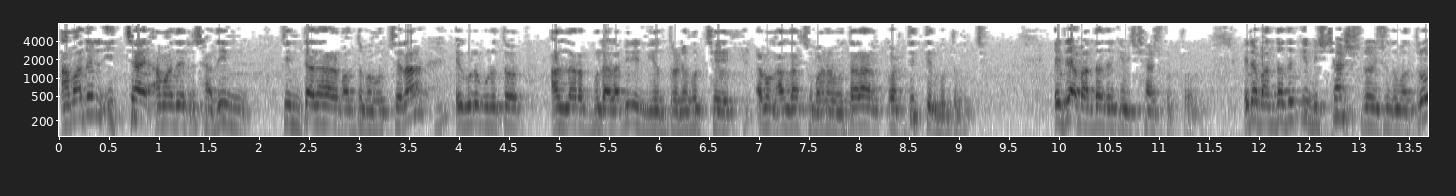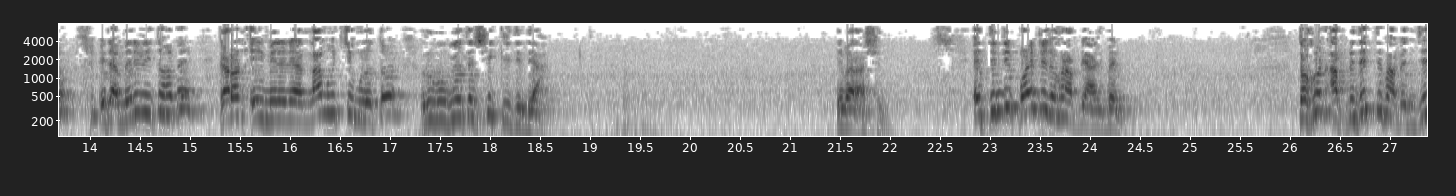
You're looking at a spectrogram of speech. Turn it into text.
আমাদের ইচ্ছায়, আমাদের স্বাধীন চিন্তাধারার মাধ্যমে হচ্ছে না। এগুলো মূলত আল্লাহ রব্বুল আলমিনের নিয়ন্ত্রণে হচ্ছে এবং আল্লাহ সুবাহ তালার কর্তৃত্বের মধ্যে হচ্ছে। এটা বান্দাদেরকে বিশ্বাস করতে হবে। এটা বান্দাদেরকে বিশ্বাস নয় শুধুমাত্র, এটা মেনে নিতে হবে, কারণ এই মেনে নেওয়ার নাম হচ্ছে মূলত রুবুবিয়তের স্বীকৃতি দেয়া। এবার আসেন। এই তিনটি পয়েন্টে যখন আপনি আসবেন, তখন আপনি দেখতে পাবেন যে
